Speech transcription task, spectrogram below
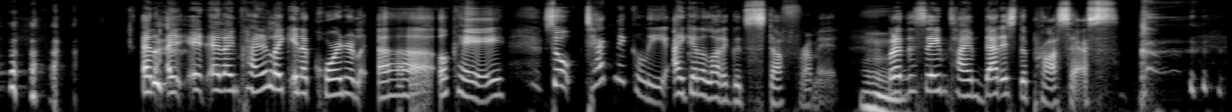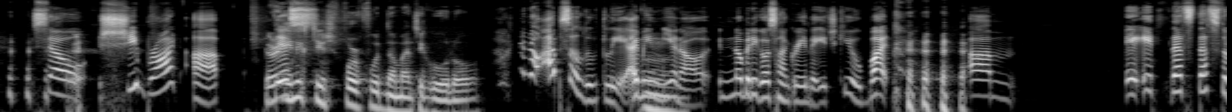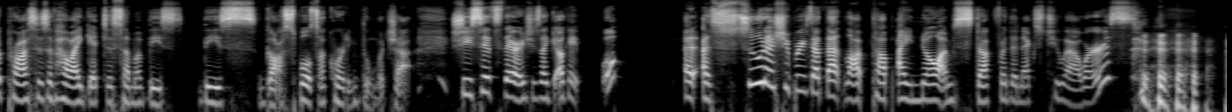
and I it, and I'm kind of like in a corner, like, uh, okay. So technically, I get a lot of good stuff from it, Mm. but at the same time, that is the process. so she brought up, Pero this- in exchange for food naman siguro. know, absolutely. I mean, you Mm. know, nobody goes hungry in the HQ, but um, it, it that's that's the process of how I get to some of these these gospels according to Mucha. She sits there and she's like, okay, whoop. As soon as she brings out that laptop, I know I'm stuck for the next two hours.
